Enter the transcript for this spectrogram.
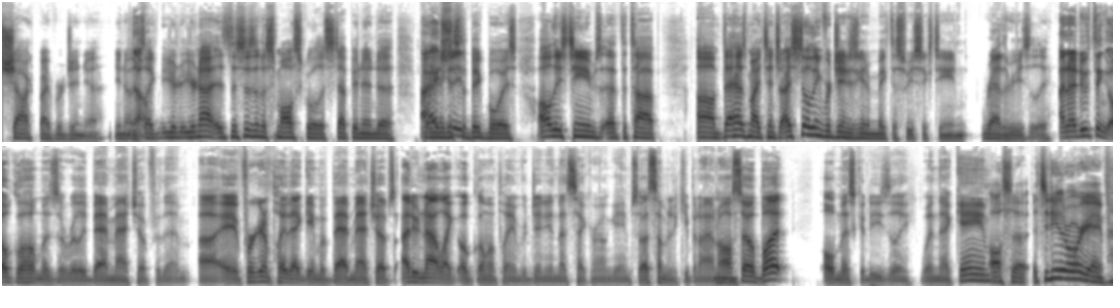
shocked by Virginia you know No. it's like you're you're not it's, this isn't a small school that's stepping into playing actually- against the big boys all these teams at the top um that has my attention I still think Virginia's going to make the Sweet 16 rather easily And I do think Oklahoma is a really bad matchup for them. Uh, if we're going to play that game of bad matchups, I do not like Oklahoma playing Virginia in that second round game. So that's something to keep an eye on. Mm. Also, but Ole Miss could easily win that game. also it's an either or game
